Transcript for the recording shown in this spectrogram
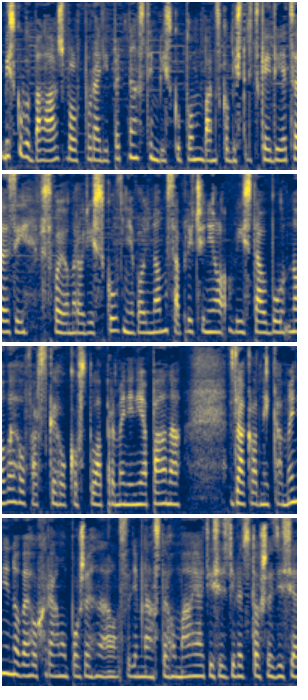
Biskup Baláš bol v poradí 15. biskupom Bansko-Bystrickej diecézy. V svojom rodisku v Nevoľnom sa pričinil o výstavbu nového farského kostola premenenia pána. Základný kameň nového chrámu požehnal 17. mája 1969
